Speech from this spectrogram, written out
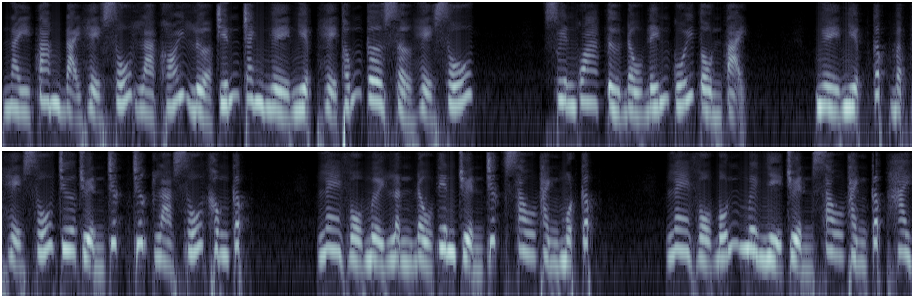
Này tam đại hệ số là khói lửa chiến tranh nghề nghiệp hệ thống cơ sở hệ số. Xuyên qua từ đầu đến cuối tồn tại. Nghề nghiệp cấp bậc hệ số chưa chuyển chức trước là số không cấp. Level 10 lần đầu tiên chuyển chức sau thành một cấp. Level 40 nhị chuyển sau thành cấp 2.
